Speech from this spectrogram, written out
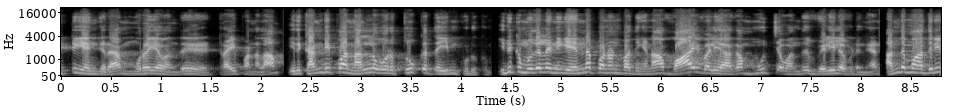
எட்டு என்கிற முறையை வந்து ட்ரை பண்ணலாம். இது கண்டிப்பா நல்ல ஒரு தூக்கத்தையும் கொடுக்கும். இதுக்கு முதல்ல நீங்க என்ன பண்ணணும்னு பாத்தீங்கன்னா வாய் வழியாக மூச்சை வந்து வெளியில விடுங்க. அந்த மாதிரி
